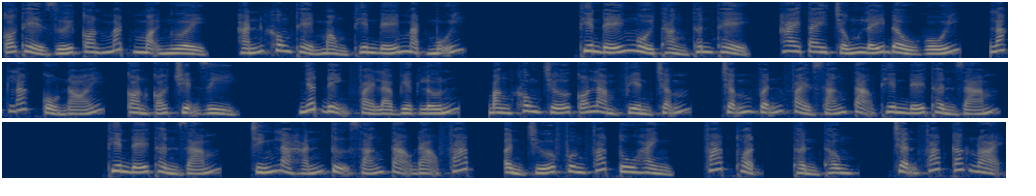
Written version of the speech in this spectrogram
có thể dưới con mắt mọi người, hắn không thể mỏng thiên đế mặt mũi. Thiên đế ngồi thẳng thân thể, hai tay chống lấy đầu gối, lắc lắc cổ nói: còn có chuyện gì? Nhất định phải là việc lớn, bằng không chớ có làm phiền chậm, chậm vẫn phải sáng tạo thiên đế thần giám. Thiên đế thần giám chính là hắn tự sáng tạo đạo pháp, ẩn chứa phương pháp tu hành, pháp thuật, thần thông, trận pháp các loại,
